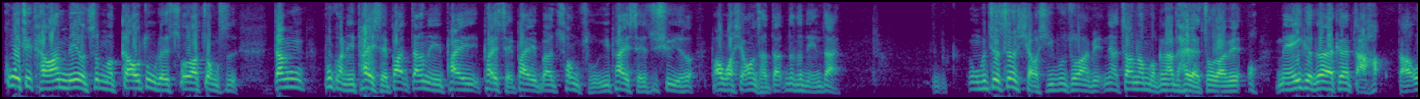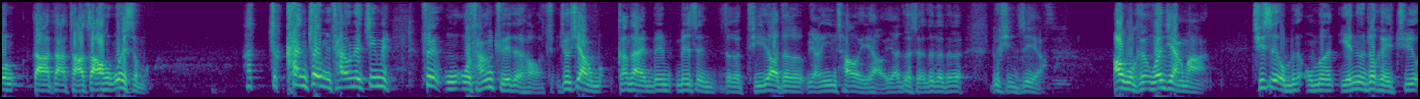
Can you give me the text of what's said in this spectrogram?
过去台湾没有这么高度的受到重视。当不管你派谁派，当你派派谁派派宋楚瑜派谁去的时候，包括萧煌奇那个年代，我们就这小媳妇坐那边，那张忠谋跟他太太坐那边，哦，每一个都在跟他打好打问打打打招呼，为什么？他就看中你台湾的经面，所以我我常觉得哈，就像我们刚才 mention 这个提到这个杨英超也好，也这个这个这个陆行之也好，啊，我跟我讲嘛，其实我们我们言论都可以去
